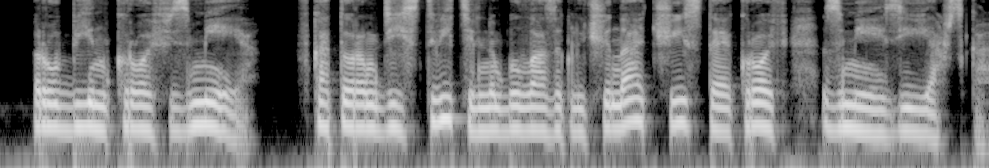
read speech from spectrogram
— рубин кровь змея котором действительно была заключена чистая кровь змея Зияжска.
